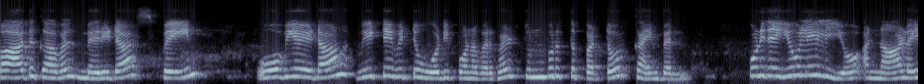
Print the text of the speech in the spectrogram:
பாதுகாவல் மெரிடா ஸ்பெயின். ஓவியடா வீட்டை விட்டு ஓடிப்போனவர்கள் துன்புறுத்தப்பட்டோர் கைம்பெண். புனித யூலேலியோ அந்நாளை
